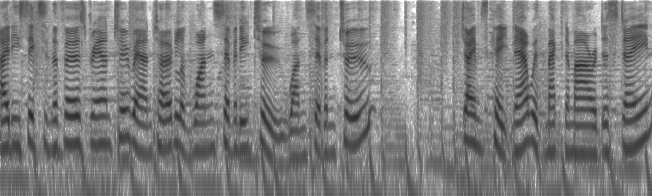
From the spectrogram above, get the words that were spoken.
86 in the first round, two round total of 172. 172. James Keyte now with McNamara Destene.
